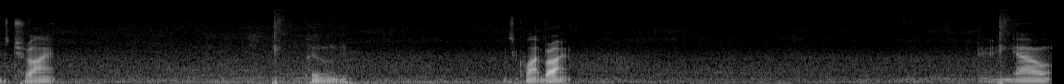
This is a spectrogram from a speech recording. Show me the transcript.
Let's try it. Boom. Quite bright. There we go.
